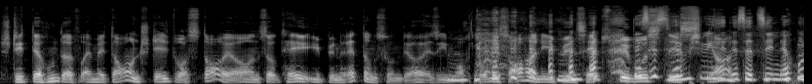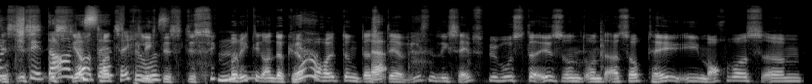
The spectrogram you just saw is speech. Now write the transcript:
steht der Hund auf einmal da und stellt was da, ja, und sagt, hey, ich bin Rettungshund, ja, also ich mache tolle Sachen, ich bin selbstbewusst. Das ist hübsch, wie ja, Sie das erzählen. Der Hund steht ist, da ist, und Ja, tatsächlich, das, das sieht man richtig an der Körperhaltung, dass ja. der wesentlich selbstbewusster ist und, und auch sagt, hey, ich mache was, äh, ähm,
